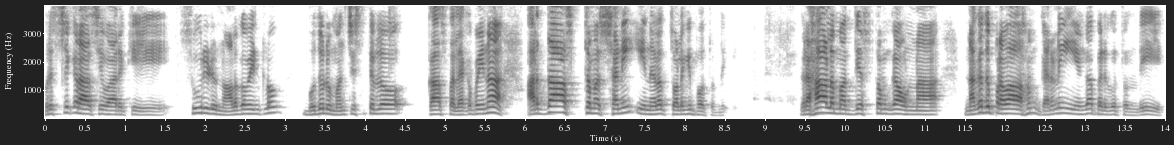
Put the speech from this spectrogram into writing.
వృశ్చిక రాశి వారికి సూర్యుడు నాలుగవ ఇంట్లో బుధుడు మంచి స్థితిలో కాస్త లేకపోయినా అర్ధాష్టమ శని ఈ నెల తొలగిపోతుంది. గ్రహాల మధ్యస్థంగా ఉన్న నగదు ప్రవాహం గణనీయంగా పెరుగుతుంది.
